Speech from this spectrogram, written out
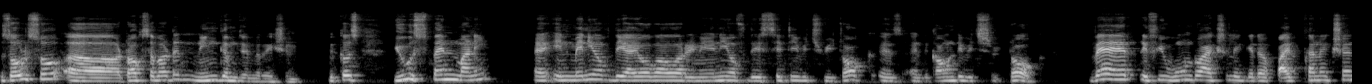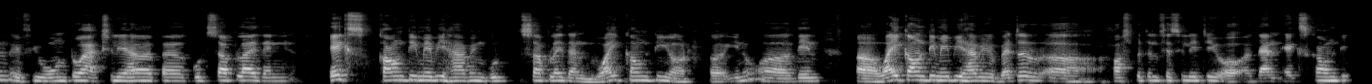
it also uh, talks about an income generation. Because you spend money uh, in many of the iowa or in any of the city which we talk is in the county which we talk where if you want to actually get a pipe connection if you want to actually have a good supply then x county may be having good supply than y county or uh, you know uh, then uh, y county may be having a better uh, hospital facility or than x county.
